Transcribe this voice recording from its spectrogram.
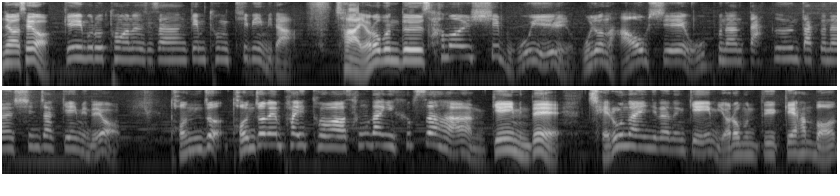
안녕하세요. 게임으로 통하는 세상 게임통TV입니다. 자, 여러분들 3월 15일 오전 9시에 오픈한 따끈따끈한 신작 게임인데요. 던전, 던전 앤 파이터와 상당히 흡사한 게임인데 제로나인이라는 게임 여러분들께 한번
